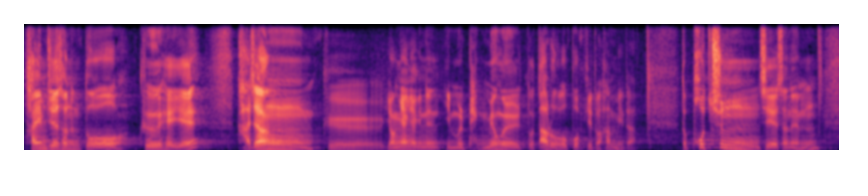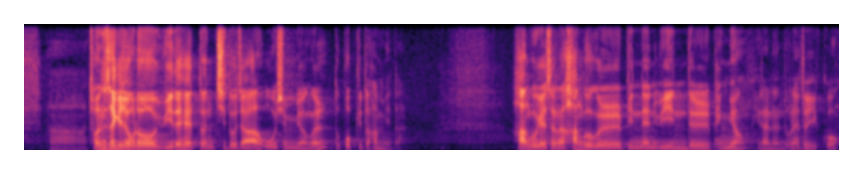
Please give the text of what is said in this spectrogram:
타임지에서는 또 그 해에 가장 그 영향력 있는 인물 100명을 또 따로 뽑기도 합니다. 또 포춘지에서는 아, 전 세계적으로 위대했던 지도자 50명을 또 뽑기도 합니다. 한국에서는 한국을 빛낸 위인들 100명이라는 노래도 있고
